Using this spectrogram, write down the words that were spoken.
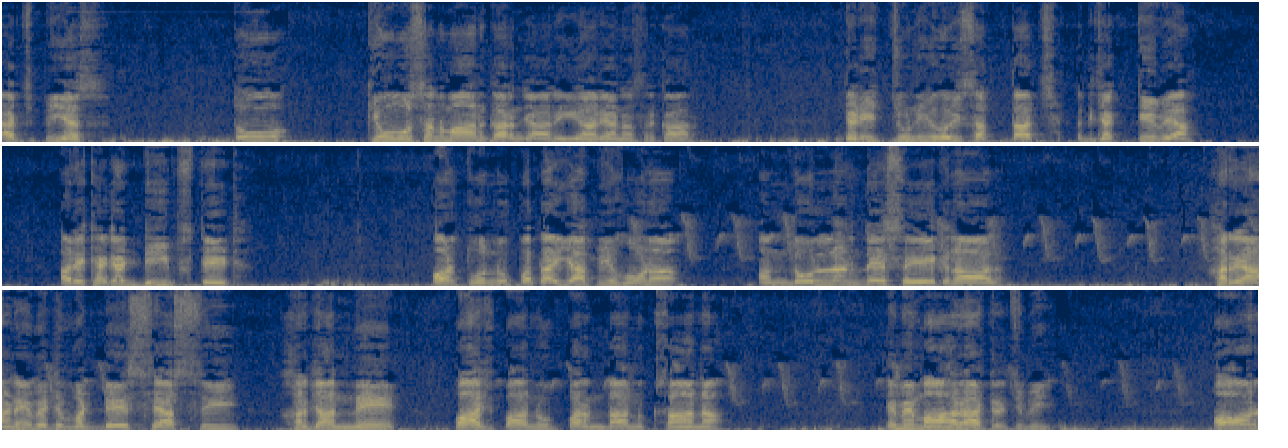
ਐਚਪੀਐਸ ਤੋਂ ਕਿਉਂ ਸਨਮਾਨ ਕਰਨ ਜਾ ਰਹੀ ਹੈ ਹਰਿਆਣਾ ਸਰਕਾਰ? ਜਿਹੜੀ ਚੁਣੀ ਹੋਈ ਸੱਤਾ ਚ ਐਗਜ਼ੈਕਟਿਵ ਆ ਔਰ ਇੱਕ ਹੈਗਾ ਡੀਪ ਸਟੇਟ। ਔਰ ਤੁਹਾਨੂੰ ਪਤਾ ਹੀ ਆ ਵੀ ਹੁਣ ਅੰਦੋਲਨ ਦੇ ਸੇਕ ਨਾਲ ਹਰਿਆਣੇ ਵਿੱਚ ਵੱਡੇ ਸਿਆਸੀ ਖਰਜਾਨੇ ਭਾਜਪਾ ਨੂੰ ਭਰਨ ਦਾ ਨੁਕਸਾਨ ਆ। ਇਵੇਂ ਮਹਾਰਾਸ਼ਟਰ 'ਚ ਵੀ। ਔਰ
